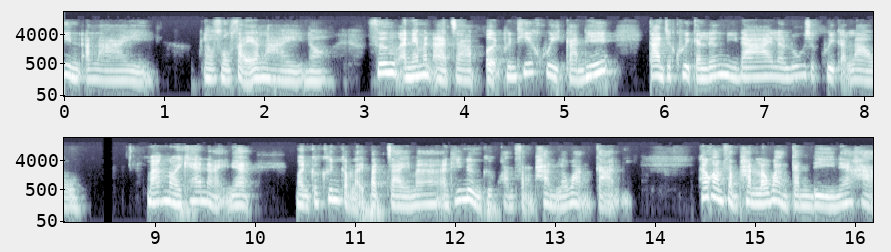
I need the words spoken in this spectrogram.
ยินอะไร เราสงสัยอะไรเนาะซึ่งอันนี้มันอาจจะเปิดพื้นที่คุยกันที่การจะคุยกันเรื่องนี้ได้แล้วลูกจะคุยกับเรา มากน้อยแค่ไหนเนี่ย มันก็ขึ้นกับหลายปัจจัยมาก อันที่หนึ่งคือความสัมพันธ์ระหว่างกัน ถ้าความสัมพันธ์ระหว่างกันดีเนี่ยค่ะ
